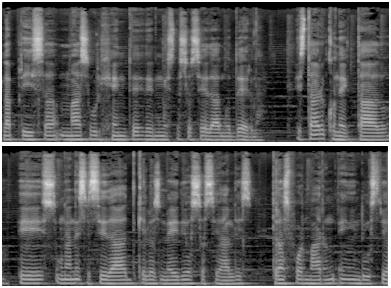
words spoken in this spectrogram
la prisa más urgente de nuestra sociedad moderna. Estar conectado es una necesidad que los medios sociales transformaron en industria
